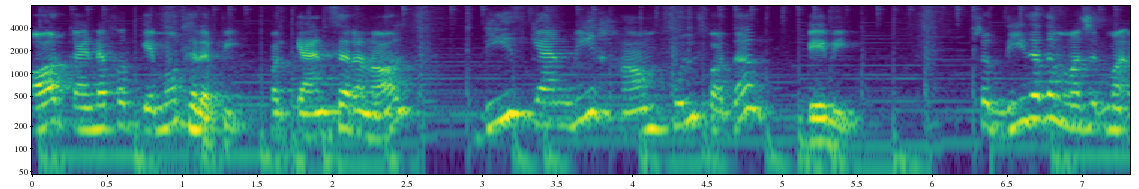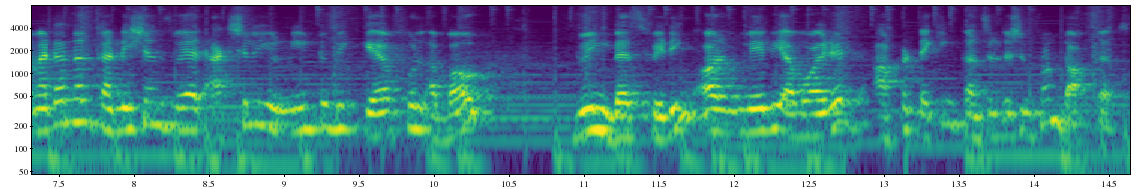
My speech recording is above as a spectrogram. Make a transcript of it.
or kind of a chemotherapy for cancer and all. These can be harmful for the baby. So these are the maternal conditions where actually you need to be careful about doing breastfeeding or maybe avoided after taking consultation from doctors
